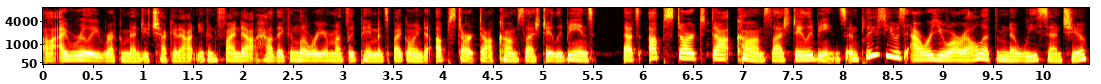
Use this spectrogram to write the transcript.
Uh, I really recommend you check it out. You can find out how they can lower your monthly payments by going to upstart.com slash dailybeans. That's upstart.com slash dailybeans. And please use our URL. Let them know we sent you.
